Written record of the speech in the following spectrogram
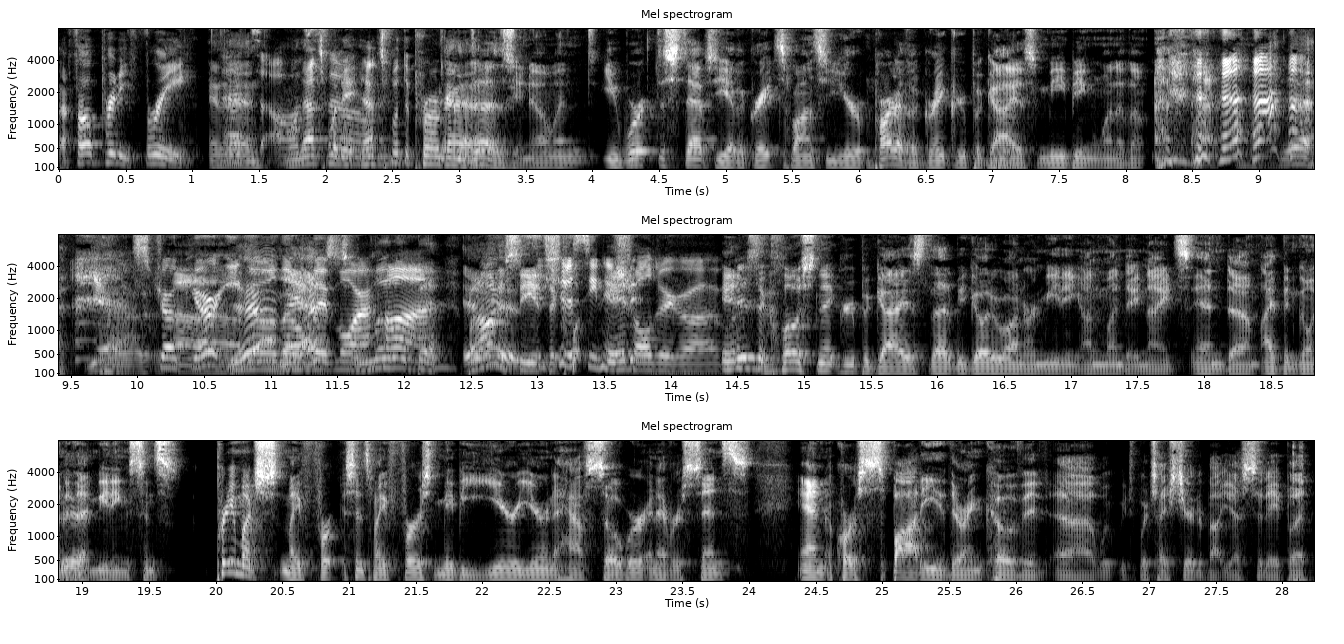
I felt pretty free. And That's then, awesome. Well, that's what it, that's what the program Yeah. does, you know. And you work the steps. You have a great sponsor. You're part of a great group of guys. Me being one of them. yeah, yeah. Stroke your ego yeah, a little Yes, bit more, a little huh? bit. But It honestly, is. it's You a should have clo- seen his it- shoulder go up. It is a close knit group of guys that we go to on our meeting on Monday nights, and um, I've been going to that meeting since pretty much my fir- since my first maybe year, year and a half sober, and ever since. And of course, spotty during COVID, uh, which, which I shared about yesterday. But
